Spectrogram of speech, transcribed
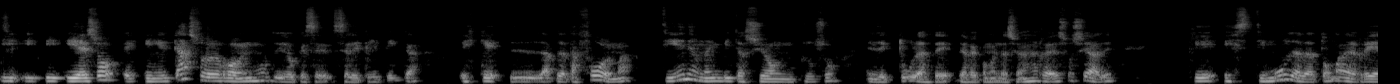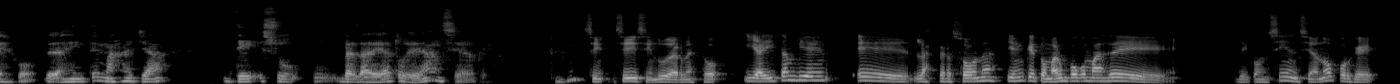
Y, eso, e, en el caso de Robinhood, lo que se, le critica es que la plataforma tiene una invitación, incluso en lecturas de, recomendaciones en redes sociales, que estimula la toma de riesgo de la gente más allá de su verdadera tolerancia al riesgo. Sí, sí, sin duda, Ernesto. Y ahí también eh, las personas tienen que tomar un poco más de, de conciencia, ¿no? Porque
